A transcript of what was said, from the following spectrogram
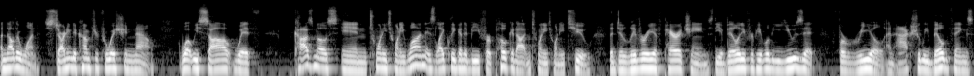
another one, starting to come to fruition now. What we saw with Cosmos in 2021 is likely going to be for Polkadot in 2022. The delivery of parachains, the ability for people to use it for real and actually build things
